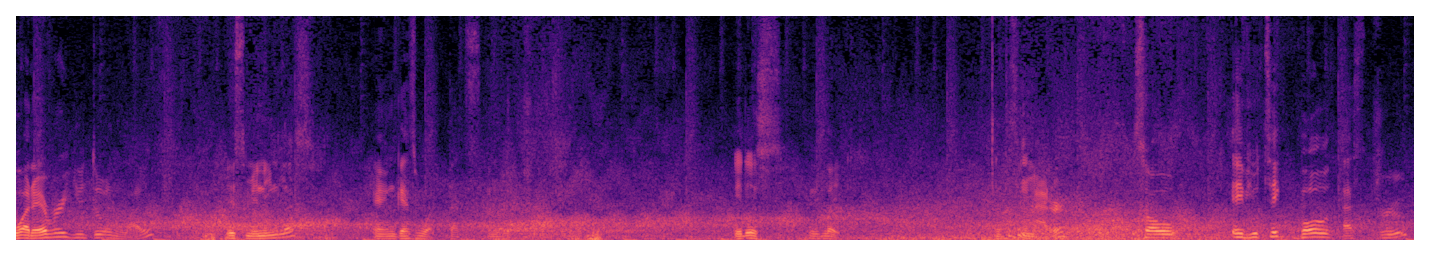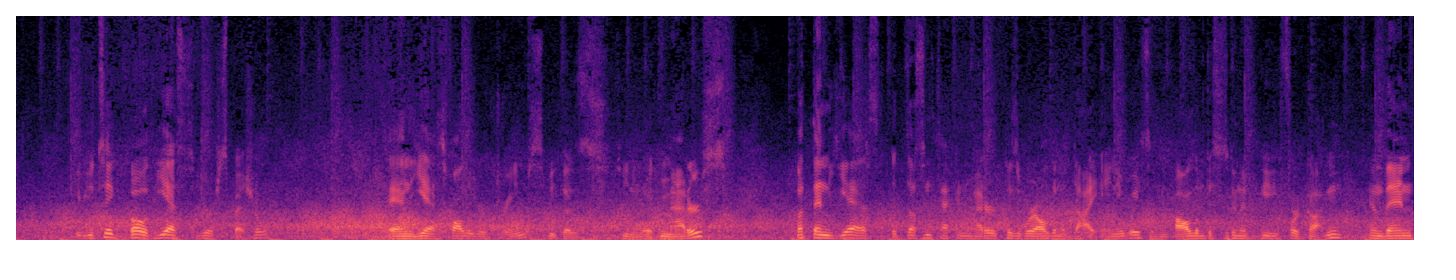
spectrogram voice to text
whatever you do in life is meaningless. And guess what? That's another It is. It's like it doesn't matter. So if you take both as true, if you take both, yes, you're special. And yes, follow your dreams because you know it matters. But then yes, it doesn't fucking matter because we're all gonna die anyways, and all of this is gonna be forgotten. And then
